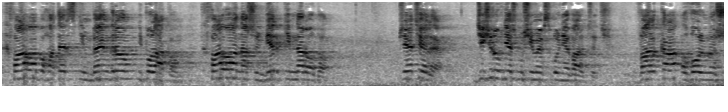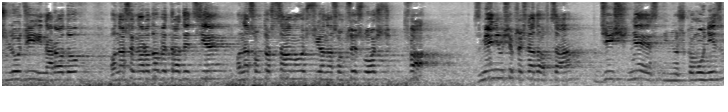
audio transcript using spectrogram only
Chwała bohaterskim Węgrom i Polakom. Chwała naszym wielkim narodom. Przyjaciele, dziś również musimy wspólnie walczyć. Walka o wolność ludzi i narodów, o nasze narodowe tradycje, o naszą tożsamość i o naszą przyszłość trwa. Zmienił się prześladowca, dziś nie jest nim już komunizm,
